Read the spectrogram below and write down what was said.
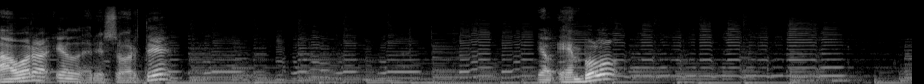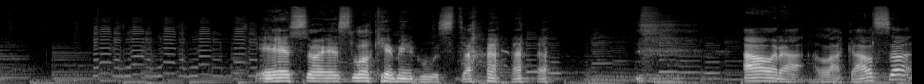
Ahora el resorte, el émbolo, Eso es lo que me gusta. Ahora la calza.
